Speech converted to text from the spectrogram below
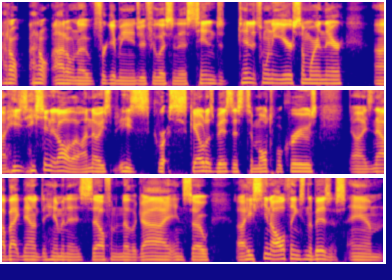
I don't, I don't, I don't know. Forgive me, Andrew, if you're listening to this. Ten to ten to twenty years, somewhere in there. Uh, he's he's seen it all though. I know he's he's scaled his business to multiple crews. Uh, he's now back down to him and himself and another guy, and so uh, he's seen all things in the business. And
